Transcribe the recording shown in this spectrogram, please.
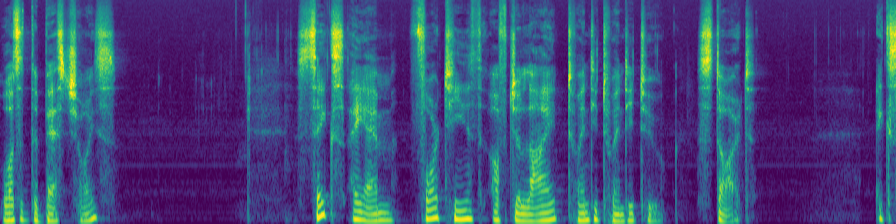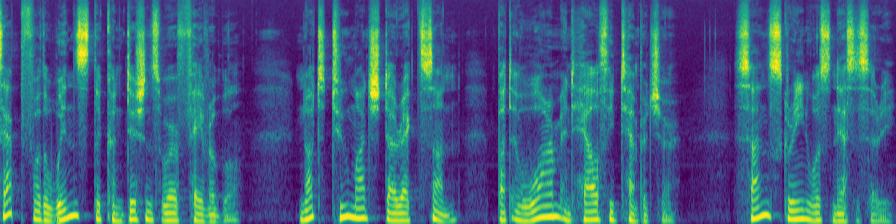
Was it the best choice? 6 a.m. 14th of July 2022. Start. Except for the winds, the conditions were favorable. Not too much direct sun, but a warm and healthy temperature. Sunscreen was necessary.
